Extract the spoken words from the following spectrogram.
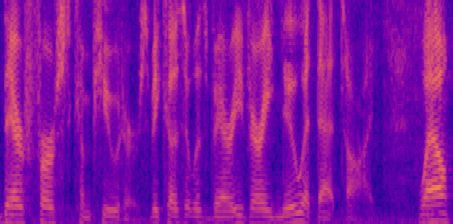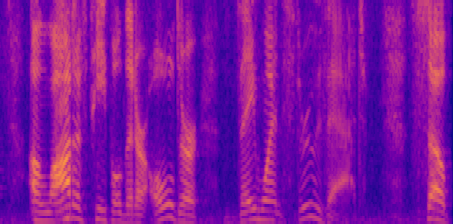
their first computers because it was very, very new at that time. Well, a lot of people that are older, they went through that. So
